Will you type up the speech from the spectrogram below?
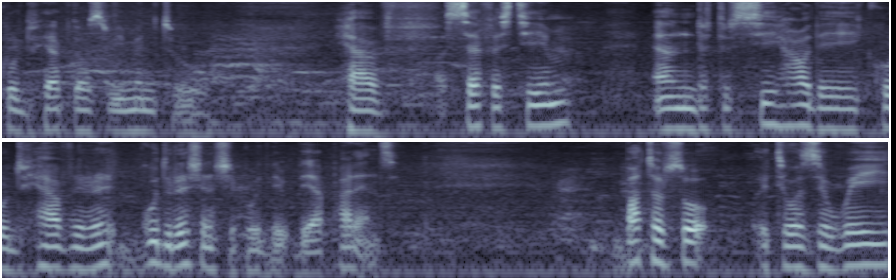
could help those women to have self-esteem and to see how they could have a good relationship with the, their parents. But also it was a way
